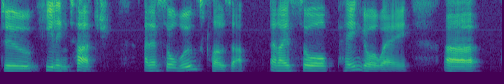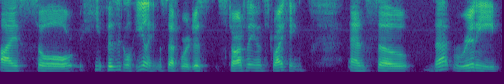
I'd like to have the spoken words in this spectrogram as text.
do healing touch, and I saw wounds close up, and I saw pain go away. Uh, I saw he- physical healings that were just startling and striking. And so that really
